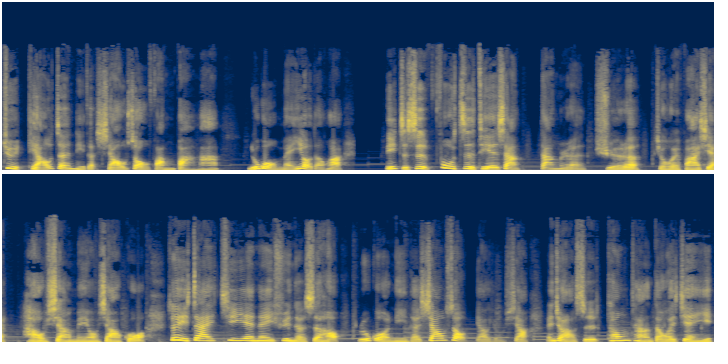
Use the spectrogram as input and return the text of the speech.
去调整你的销售方法吗？如果没有的话，你只是复制贴上，当然学了就会发现好像没有效果。所以在企业内训的时候，如果你的销售要有效，Angel 老师通常都会建议。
